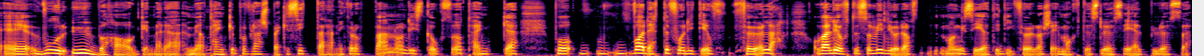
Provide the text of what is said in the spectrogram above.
eh, hvor ubehaget med, det, med å tenke på flashbacket sitter hen i kroppen, og de skal også tenke på hva dette får de til å føle. Og veldig ofte så vil jo da mange si at de føler seg maktesløse, hjelpeløse,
